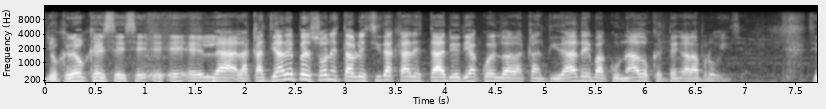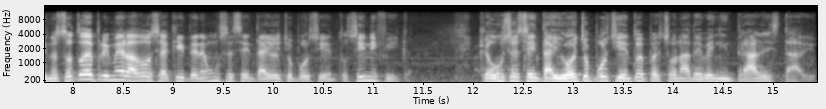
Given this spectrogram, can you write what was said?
yo creo que se- se- eh, eh, la, la cantidad de personas establecidas a cada estadio es de acuerdo a la cantidad de vacunados que tenga la provincia. Si nosotros de primera dosis aquí tenemos un 68%, significa que un 68% de personas deben entrar al estadio.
